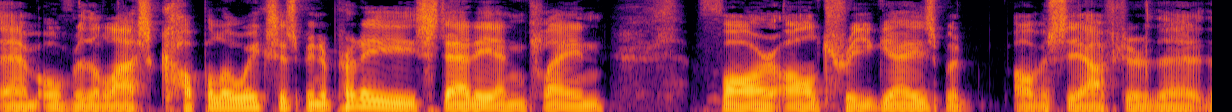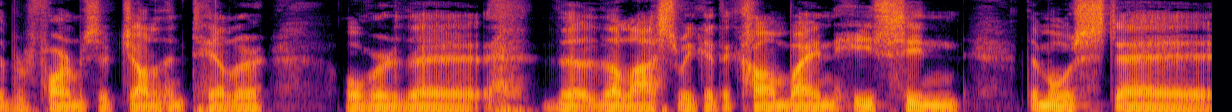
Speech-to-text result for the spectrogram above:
um, over the last couple of weeks. It's been a pretty steady incline for all three guys, but obviously after the the performance of Jonathan Taylor over the, the the last week at the combine. He's seen the most uh,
